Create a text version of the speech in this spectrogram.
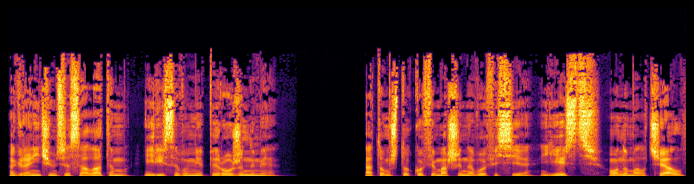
ограничимся салатом и рисовыми пирожными?» О том, что кофемашина в офисе есть, он умолчал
